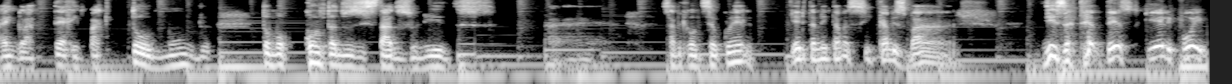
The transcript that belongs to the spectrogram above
a Inglaterra, impactou o mundo, tomou conta dos Estados Unidos. É, sabe o que aconteceu com ele? Ele também estava assim, cabisbaixo. Diz até o texto que ele foi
